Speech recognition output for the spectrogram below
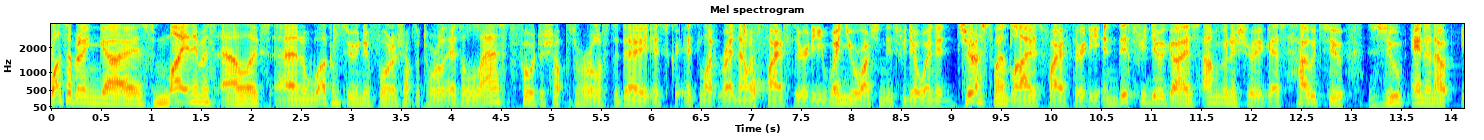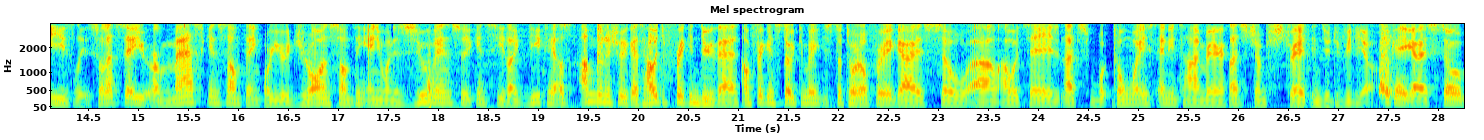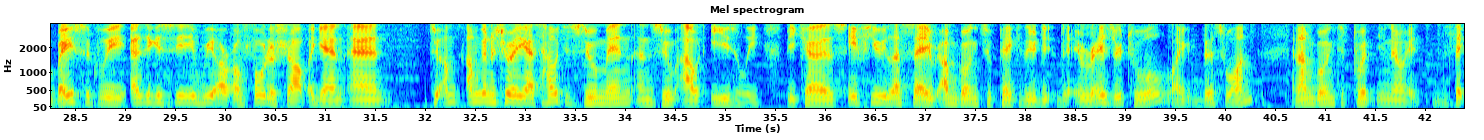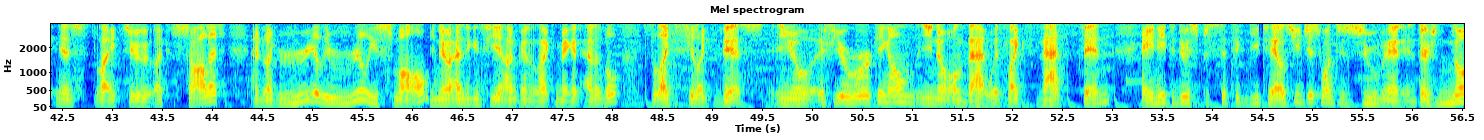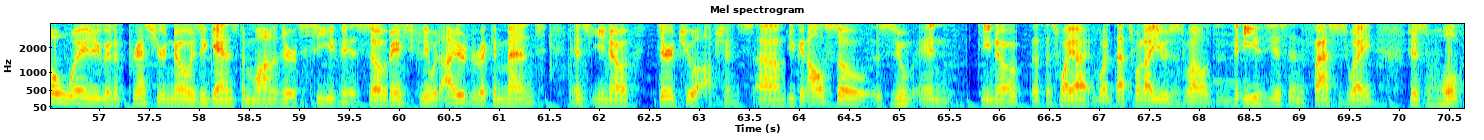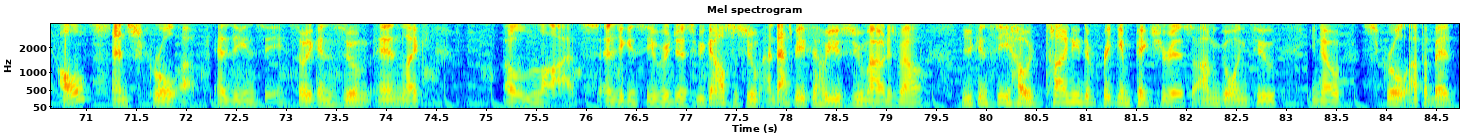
What's happening guys? My name is Alex and welcome to a new Photoshop tutorial. It's the last Photoshop tutorial of today. It's it's like right now it's 5.30. When you're watching this video, when it just went live, it's 5.30. In this video guys, I'm gonna show you guys how to zoom in and out easily. So let's say you are masking something or you're drawing something and you want to zoom in so you can see like details. I'm gonna show you guys how to freaking do that. I'm freaking stoked to make this tutorial for you guys. So um, I would say let's don't waste any time here. Let's jump straight into the video. Okay guys, so basically as you can see we are on Photoshop again and to, I'm, I'm gonna show you guys how to zoom in and zoom out easily. Because if you let's say I'm going to pick the, the eraser tool like this one and I'm going to put you know it, thickness like to like solid and like really really small. You know as you can see I'm gonna like make it editable so like you see like this. You know if you're working on you know on that with like that thin and you need to do specific details you just want to zoom in. There's no way you're gonna press your nose against the monitor to see this. So basically what I would recommend is you know there are two options. Um, you can also zoom in you know that, that's why I what that's what I use as well. The, the, easiest and the fastest way just hold alt and scroll up as you can see. So you can zoom in like a lot as you can see we're just we can also zoom and that's basically how you zoom out as well. You can see how tiny the freaking picture is. So I'm going to you know scroll up a bit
